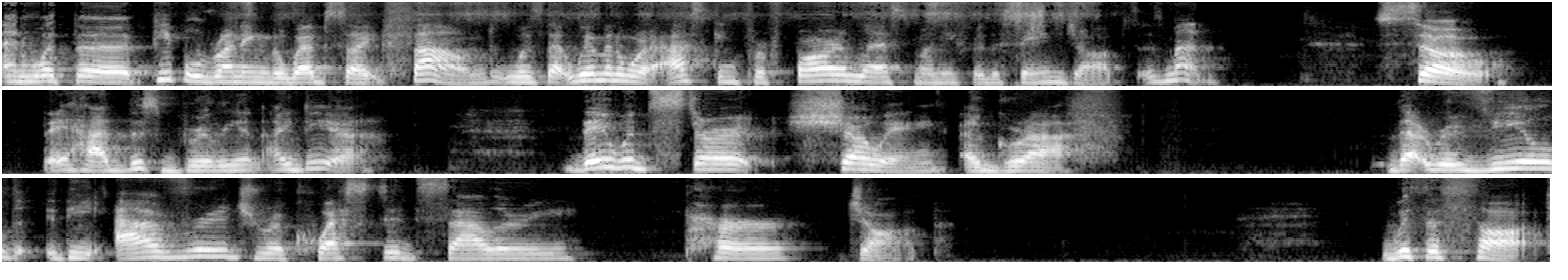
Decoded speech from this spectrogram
And what the people running the website found was that women were asking for far less money for the same jobs as men. So they had this brilliant idea. They would start showing a graph that revealed the average requested salary per job with the thought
